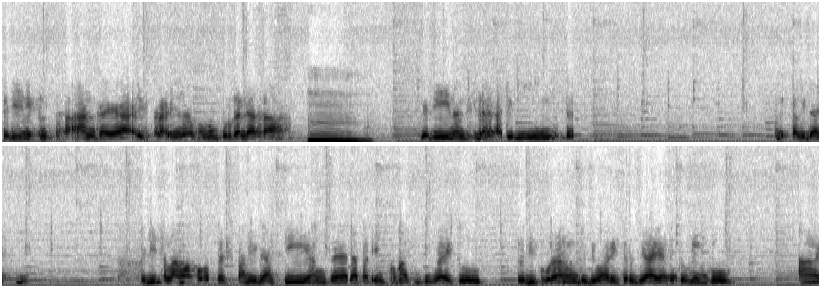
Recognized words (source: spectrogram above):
Jadi ini pendataan kayak istilahnya mengumpulkan data. Hmm. Jadi nanti data ini validasi. Jadi selama proses validasi yang saya dapat informasi juga itu lebih kurang tujuh hari kerja ya satu minggu. Nah,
